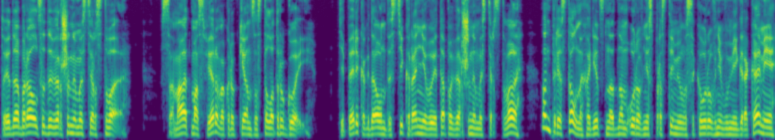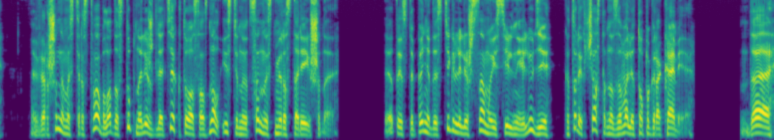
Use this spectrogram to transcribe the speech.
Ты добрался до вершины мастерства. Сама атмосфера вокруг Кенза стала другой. Теперь, когда он достиг раннего этапа вершины мастерства, он перестал находиться на одном уровне с простыми высокоуровневыми игроками. Вершина мастерства была доступна лишь для тех, кто осознал истинную ценность мира старейшины. Этой ступени достигли лишь самые сильные люди, которых часто называли топ-игроками. «Да,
